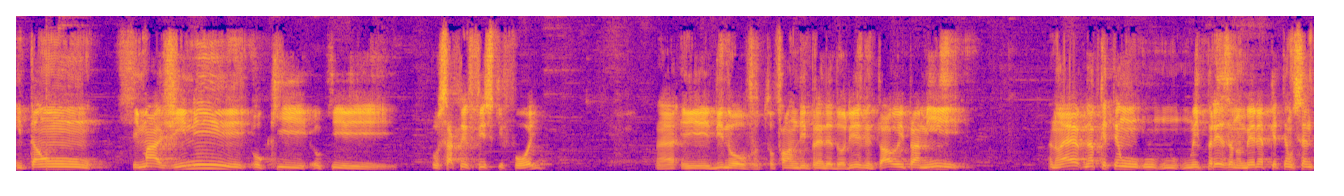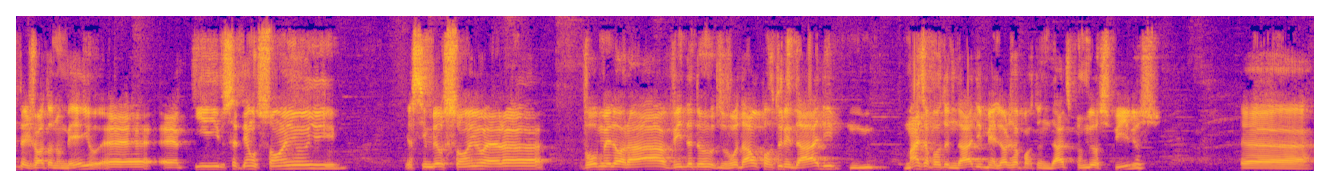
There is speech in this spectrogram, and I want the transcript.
Então, imagine o que o que o sacrifício que foi. Né? E de novo, estou falando de empreendedorismo e tal, e para mim não é, não é porque tem um, um, uma empresa no meio, não é porque tem um CNPJ no meio, é, é que você tem um sonho e, e assim, meu sonho era vou melhorar a vida do, vou dar oportunidade mais oportunidade, melhores oportunidades para os meus filhos. É,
